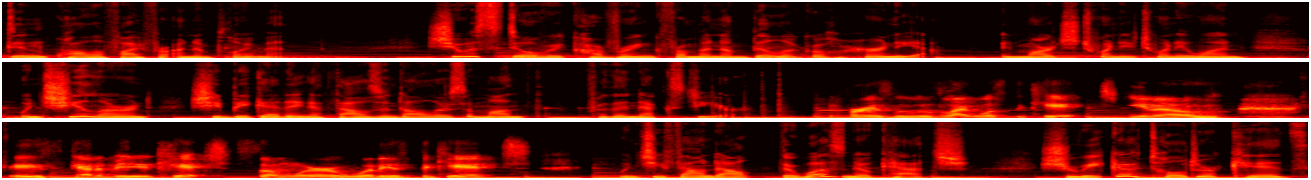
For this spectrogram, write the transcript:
didn't qualify for unemployment. She was still recovering from an umbilical hernia in March 2021 when she learned she'd be getting $1,000 a month for the next year. At first, we was like, what's the catch? You know, it's got to be a catch somewhere. What is the catch? When she found out there was no catch, Sharika told her kids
